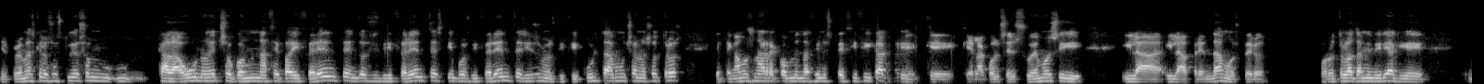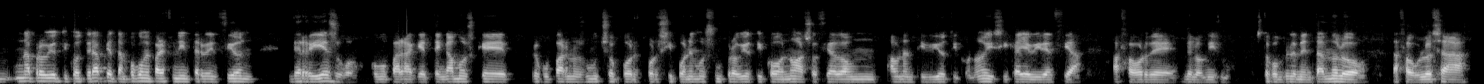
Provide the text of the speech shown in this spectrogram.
El problema es que los estudios son cada uno hecho con una cepa diferente, en dosis diferentes, tiempos diferentes, y eso nos dificulta mucho a nosotros que tengamos una recomendación específica que, la consensuemos y, la, aprendamos. Pero, por otro lado, también diría que una probiótico-terapia tampoco me parece una intervención de riesgo, como para que tengamos que preocuparnos mucho por, si ponemos un probiótico o no asociado a un, antibiótico, ¿no? Y sí que hay evidencia a favor de, lo mismo. Esto complementándolo, la fabulosa,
